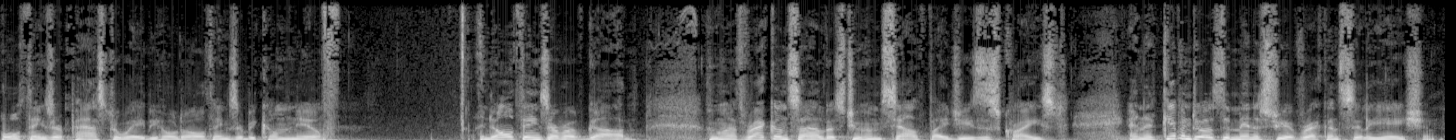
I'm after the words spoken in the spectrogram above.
All things are passed away, behold, all things are become new. And all things are of God, who hath reconciled us to himself by Jesus Christ, and hath given to us the ministry of reconciliation.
